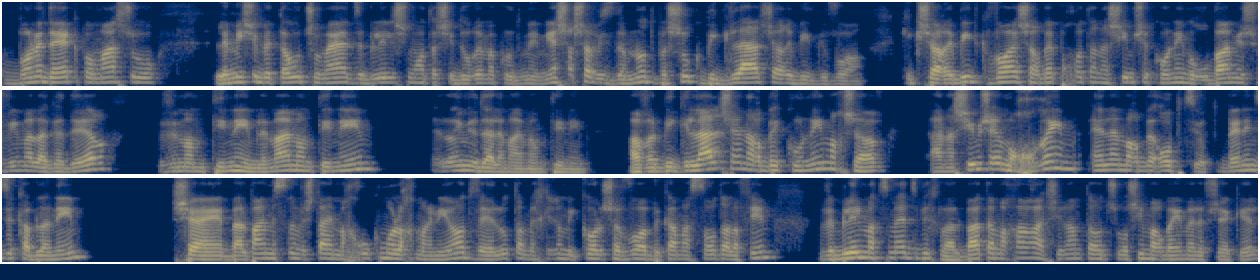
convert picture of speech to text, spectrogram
בוא נדייק פה משהו למי שבטעות שומע את זה בלי לשמוע את השידורים הקודמים. יש עכשיו הזדמנות בשוק בגלל שהריבית גבוהה. כי כשהריבית גבוהה יש הרבה פחות אנשים שקונים, רובם יושבים על הגדר וממתינים. למה הם ממתינים? אלוהים יודע למה הם ממתינים. אבל בגלל שאין הרבה קונים עכשיו, האנשים שהם מוכרים, אין להם הרבה אופציות. בין אם זה קבלנים, שב-2022 מכרו כמו לחמניות והעלו את המחיר מכל שבוע בכמה עשרות אלפים, ובלי למצמץ בכלל. באת מחר, שילמת עוד 30-40 אלף שקל.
